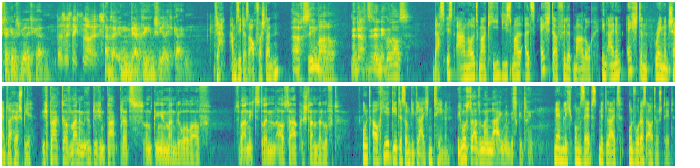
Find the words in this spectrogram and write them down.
stecke in Schwierigkeiten. Das ist nichts Neues. Also in wirklichen Schwierigkeiten. Tja, haben Sie das auch verstanden? Ach, Sie, Marlow. Dann dachten Sie, der Nikolaus? Das ist Arnold Marquis diesmal als echter Philip Marlowe in einem echten Raymond Chandler Hörspiel. Ich parkte auf meinem üblichen Parkplatz und ging in mein Büro rauf. Es war nichts drin außer abgestandener Luft. Und auch hier geht es um die gleichen Themen. Ich musste also meinen eigenen Whisky trinken. Nämlich um Selbstmitleid und wo das Auto steht.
